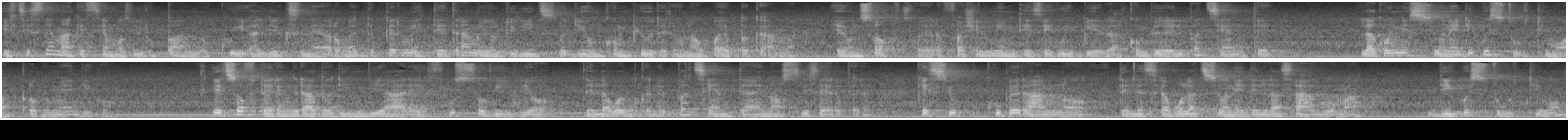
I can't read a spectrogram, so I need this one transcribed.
Il sistema che stiamo sviluppando qui all'IRX Neuromed permette tramite l'utilizzo di un computer, una webcam e un software facilmente eseguibile dal computer del paziente la connessione di quest'ultimo al proprio medico. Il software è in grado di inviare il flusso video della webcam del paziente ai nostri server che si occuperanno dell'estrapolazione della sagoma di quest'ultimo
